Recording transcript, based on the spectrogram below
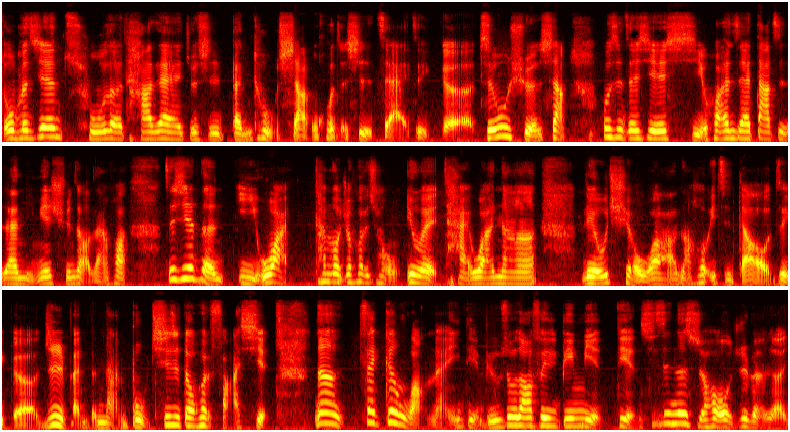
我们今天除了它在就是本土上，或者是在这个植物学上，或是这些喜欢在大自然里面寻找兰花这些人以外。他们就会从因为台湾啊、琉球啊，然后一直到这个日本的南部，其实都会发现。那再更往南一点，比如说到菲律宾、缅甸，其实那时候日本人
